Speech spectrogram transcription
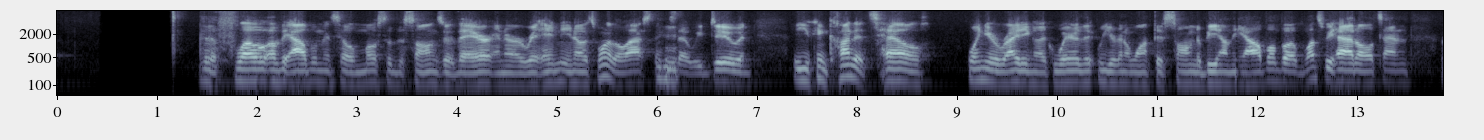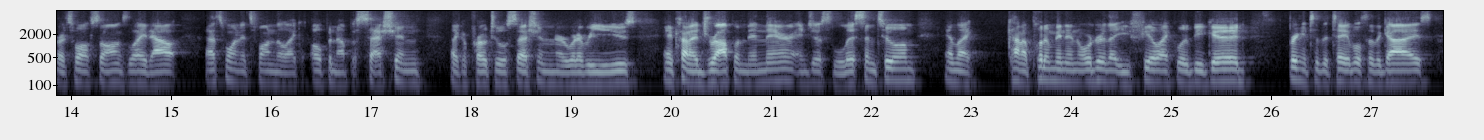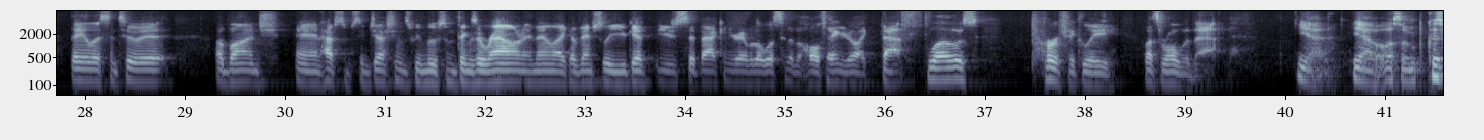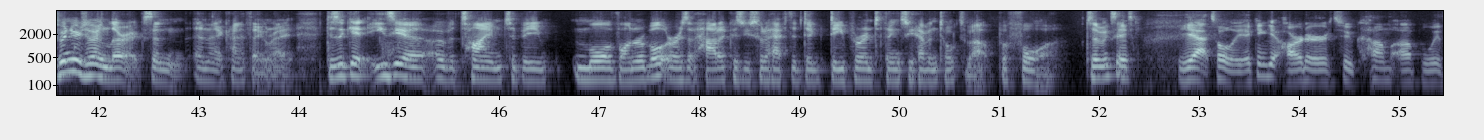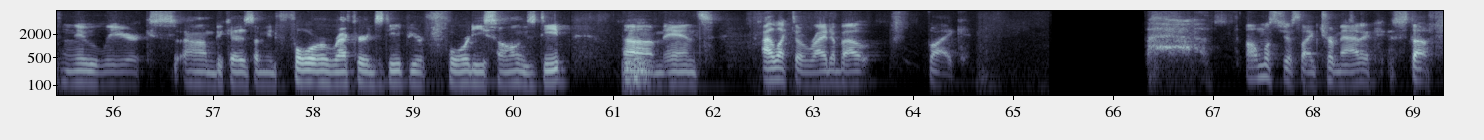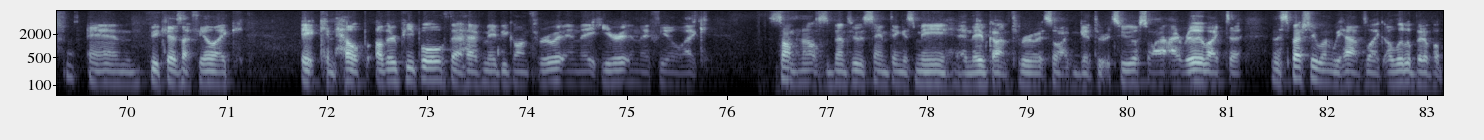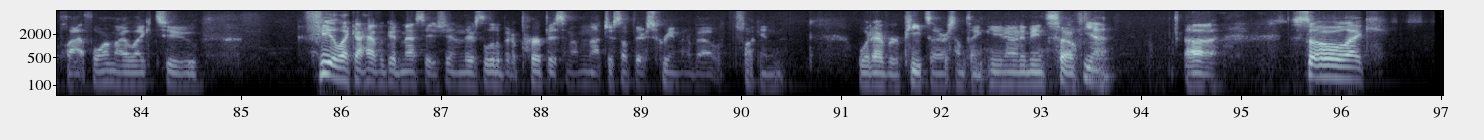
the flow of the album until most of the songs are there and are written. You know, it's one of the last things mm-hmm. that we do, and you can kind of tell when you're writing like where that you're going to want this song to be on the album. But once we had all ten or twelve songs laid out, that's when it's fun to like open up a session, like a Pro Tool session or whatever you use, and kind of drop them in there and just listen to them and like kind of put them in an order that you feel like would be good. Bring it to the table to the guys. They listen to it a bunch and have some suggestions. We move some things around, and then like eventually you get you sit back and you're able to listen to the whole thing. You're like that flows perfectly. Let's roll with that. Yeah, yeah, awesome. Because when you're doing lyrics and and that kind of thing, right? Does it get easier over time to be more vulnerable, or is it harder because you sort of have to dig deeper into things you haven't talked about before? Does that make sense? It, yeah, totally. It can get harder to come up with new lyrics um, because I mean, four records deep, you're 40 songs deep, mm-hmm. um, and I like to write about like almost just like traumatic stuff, and because I feel like it can help other people that have maybe gone through it and they hear it and they feel like someone else has been through the same thing as me and they've gone through it so i can get through it too. So I, I, really like to and especially when we have like a little bit of a platform i like to feel like i have a good message and there's a little bit of purpose and i'm not just up there screaming about fucking whatever pizza or something you know what i mean? So yeah. uh so like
